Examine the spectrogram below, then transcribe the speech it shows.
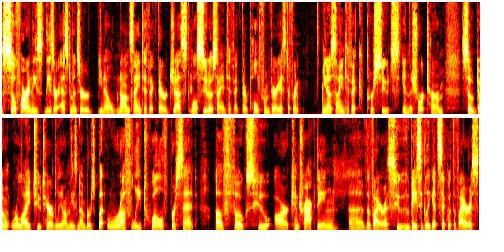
so far, and these these are estimates are you know non-scientific. They're just well pseudo scientific. They're pulled from various different you know scientific pursuits in the short term. So don't rely too terribly on these numbers. But roughly twelve percent of folks who are contracting uh, the virus, who, who basically get sick with the virus,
